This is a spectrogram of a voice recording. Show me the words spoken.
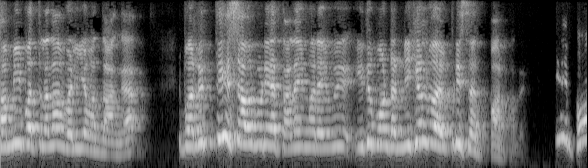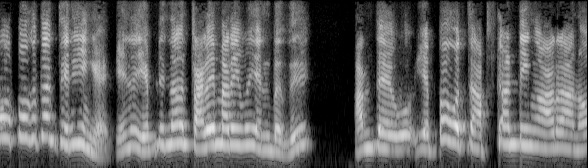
சமீபத்துல தான் வெளியே வந்தாங்க. இப்ப ரித்தீஷ் அவர்களுடைய தலைமறைவு இது போன்ற நிகழ்வை எப்படி சார் பார்ப்பது? இது போக போக தான் தெரியுங்க. ஏன்னா எப்படிதான் தலைமறைவு என்பது அந்த எப்போ எப்ப ஒருத்தன் அப்காண்டிங் ஆறானோ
